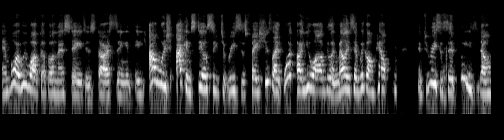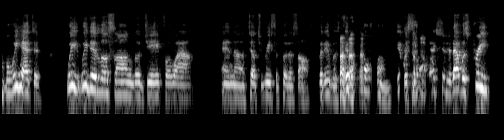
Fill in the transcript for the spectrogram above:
And boy, we walked up on that stage and started singing. I wish I can still see Teresa's face. She's like, what are you all doing? Melody said, we're going to help you. And Teresa said, please don't. But we had to, we, we did a little song, a little jig for a while and uh, till Teresa put us off. But it was it was so fun. It was so that should that was pre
